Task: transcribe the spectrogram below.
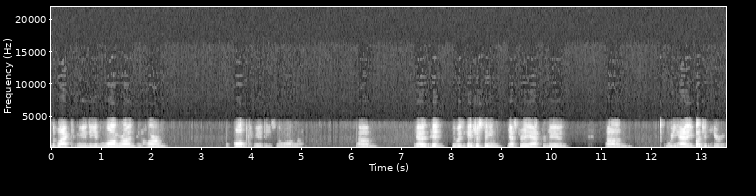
the black community in the long run and harm all communities in the long run. Um, it, it was interesting yesterday afternoon. Um, we had a budget hearing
